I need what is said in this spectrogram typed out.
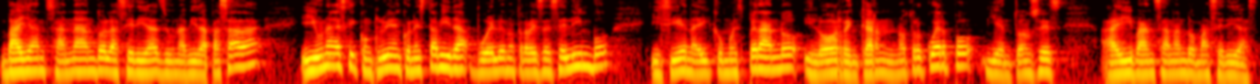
vayan sanando las heridas de una vida pasada y una vez que concluyen con esta vida vuelven otra vez a ese limbo y siguen ahí como esperando y luego reencarnan en otro cuerpo y entonces ahí van sanando más heridas.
